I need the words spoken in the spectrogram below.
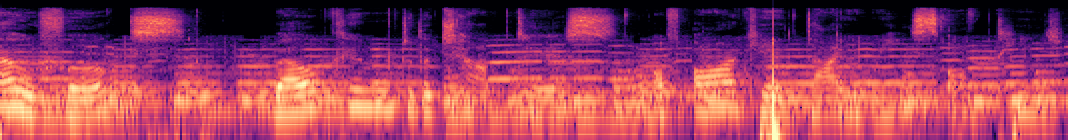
Hello, folks. Welcome to the chapters of Arcade Diaries of TJ.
